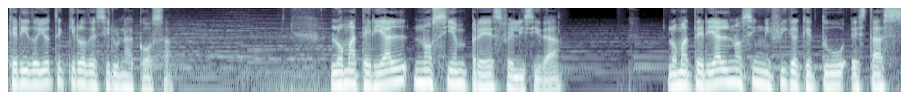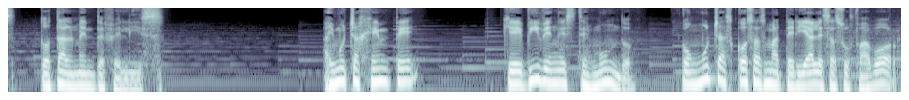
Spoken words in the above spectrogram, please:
Querido, yo te quiero decir una cosa. Lo material no siempre es felicidad. Lo material no significa que tú estás totalmente feliz. Hay mucha gente que vive en este mundo con muchas cosas materiales a su favor,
